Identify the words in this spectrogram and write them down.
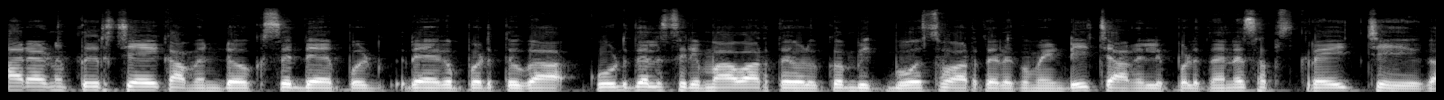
ആരാണ്? തീർച്ചയായും കമന്റ് ബോക്സിൽ രേഖപ്പെടുത്തുക. കൂടുതൽ സിനിമാ വാർത്തകൾക്കും ബിഗ് ബോസ് വാർത്തകൾക്കും വേണ്ടി ചാനൽ ഇപ്പോൾ തന്നെ സബ്സ്ക്രൈബ് ചെയ്യുക.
